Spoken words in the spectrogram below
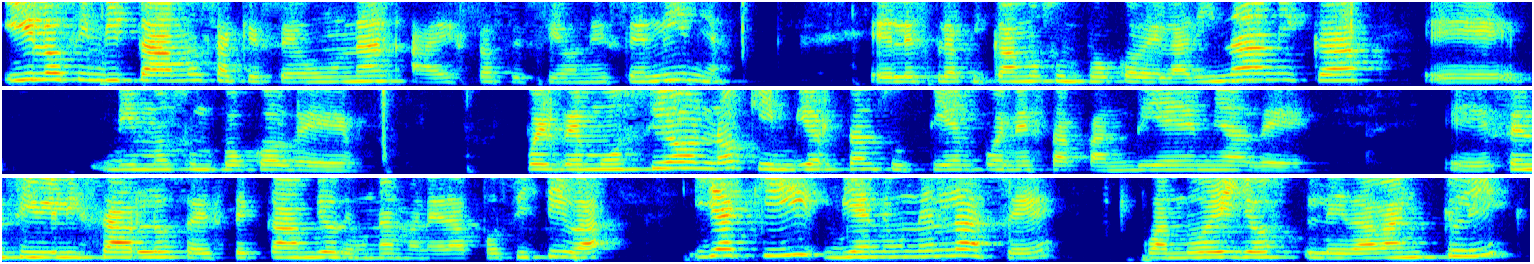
y los invitamos a que se unan a estas sesiones en línea. Eh, les platicamos un poco de la dinámica, eh, dimos un poco de, pues de emoción, ¿no? Que inviertan su tiempo en esta pandemia, de eh, sensibilizarlos a este cambio de una manera positiva. Y aquí viene un enlace, cuando ellos le daban clic,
